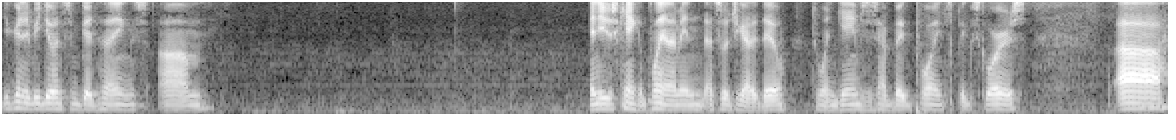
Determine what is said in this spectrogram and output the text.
you're going to be doing some good things. Um, and you just can't complain. I mean, that's what you got to do to win games: is have big points, big scores. Uh,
